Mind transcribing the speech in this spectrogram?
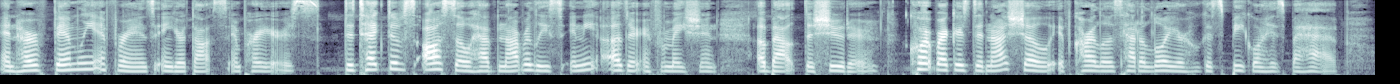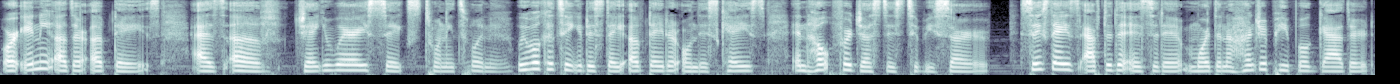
and her family and friends in your thoughts and prayers. Detectives also have not released any other information about the shooter. Court records did not show if Carlos had a lawyer who could speak on his behalf or any other updates as of January 6, 2020. We will continue to stay updated on this case and hope for justice to be served. Six days after the incident, more than 100 people gathered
